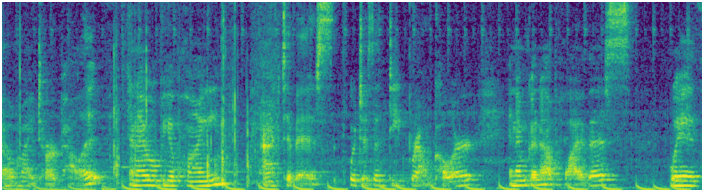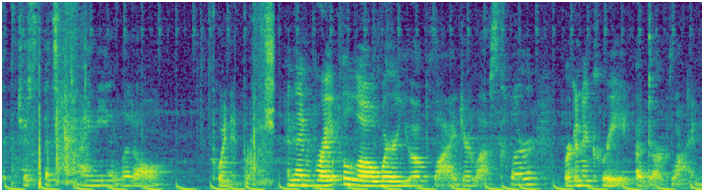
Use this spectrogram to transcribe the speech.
Out my Tarte palette and I will be applying Activist, which is a deep brown color. And I'm gonna apply this with just a tiny little pointed brush. And then right below where you applied your last color, we're gonna create a dark line.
